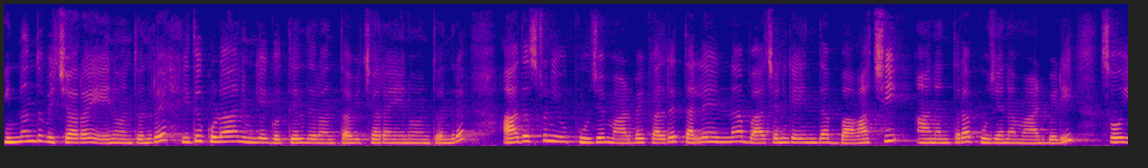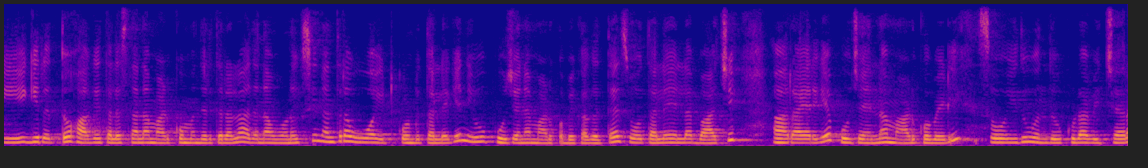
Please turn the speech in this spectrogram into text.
ಇನ್ನೊಂದು ವಿಚಾರ ಏನು ಅಂತಂದರೆ ಇದು ಕೂಡ ನಿಮಗೆ ಗೊತ್ತಿಲ್ಲದಿರೋಂಥ ವಿಚಾರ ಏನು ಅಂತಂದರೆ ಆದಷ್ಟು ನೀವು ಪೂಜೆ ಮಾಡಬೇಕಾದ್ರೆ ತಲೆಯನ್ನು ಬಾಚಣಿಗೆಯಿಂದ ಬಾಚಿ ಆ ನಂತರ ಪೂಜೆನ ಮಾಡಬೇಡಿ. ಸೊ ಹೇಗಿರುತ್ತೋ ಹಾಗೆ ತಲೆ ಸ್ನಾನ ಮಾಡ್ಕೊಂಬಂದಿರ್ತಾರಲ್ಲ ಅದನ್ನು ಒಣಗಿಸಿ ನಂತರ ಹೂವು ಇಟ್ಕೊಂಡು ತಲೆಗೆ ನೀವು ಪೂಜೆನ ಮಾಡ್ಕೋಬೇಕಾಗುತ್ತೆ. ಸೊ ತಲೆಯೆಲ್ಲ ಬಾಚಿ ಆ, ರಾಯರಿಗೆ ಪೂಜೆಯನ್ನು ಮಾಡ್ಕೋಬೇಡಿ. ಸೊ ಇದು ಒಂದು ಕೂಡ ವಿಚಾರ.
